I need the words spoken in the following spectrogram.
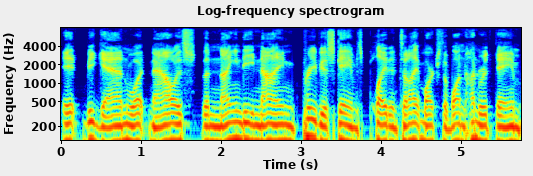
it began what now is the 99 previous games played, and tonight marks the 100th game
